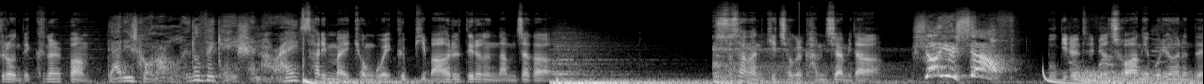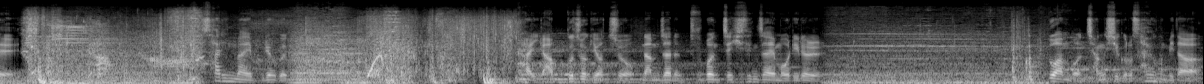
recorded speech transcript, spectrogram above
그런데 그날 밤? 살인마의 경고에 급히 마을을 뜨려는 남자가 수상한 기척을 감지합니다. 무기를 들며 저항해 보려 하는데 살인마의 무력은 가히 압도적이었죠. 남자는 두 번째 희생자의 머리를 또 한 번 장식으로 사용합니다.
